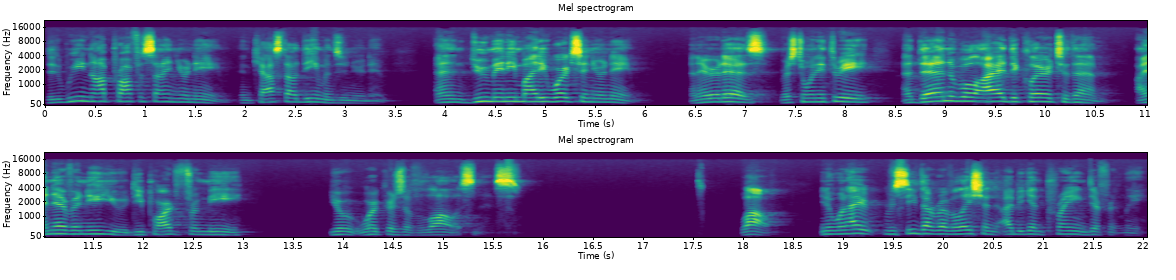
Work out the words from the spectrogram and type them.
did we not prophesy in your name and cast out demons in your name and do many mighty works in your name? And here it is, verse 23 And then will I declare to them, I never knew you. Depart from me, you workers of lawlessness. Wow. You know, when I received that revelation, I began praying differently.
